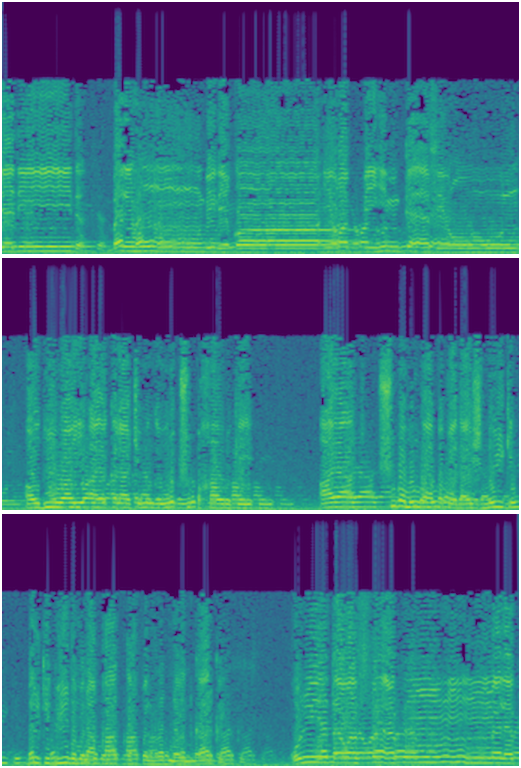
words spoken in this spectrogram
جديد بل هم بلقاء ربهم كافرون. او دوی وایي آیا کلا چې موږ ورک شو په خاورو کې آیا شوبه مونږه په پیدایش نوي کې بلکې دوی د ملاقات خپل رب نه انکار کوي. قل يتوفاكم ملك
